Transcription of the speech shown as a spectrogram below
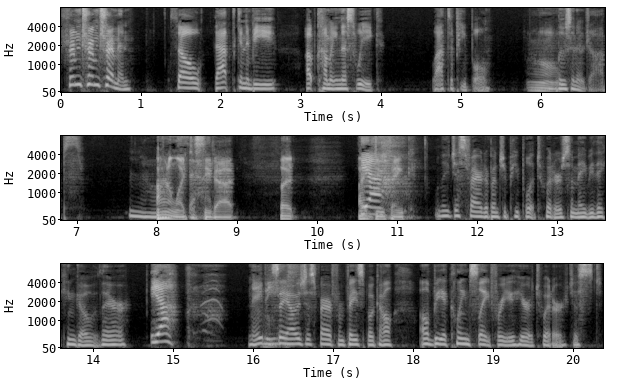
trim, trim, trimming. So that's gonna be upcoming this week. Lots of people Oh, losing their jobs. I don't like to see that, but I Yeah. do think Well, they just fired a bunch of people at Twitter, so maybe they can go there. Yeah. Maybe. Say I was just fired from Facebook. I'll I'll be a clean slate for you here at Twitter. Just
